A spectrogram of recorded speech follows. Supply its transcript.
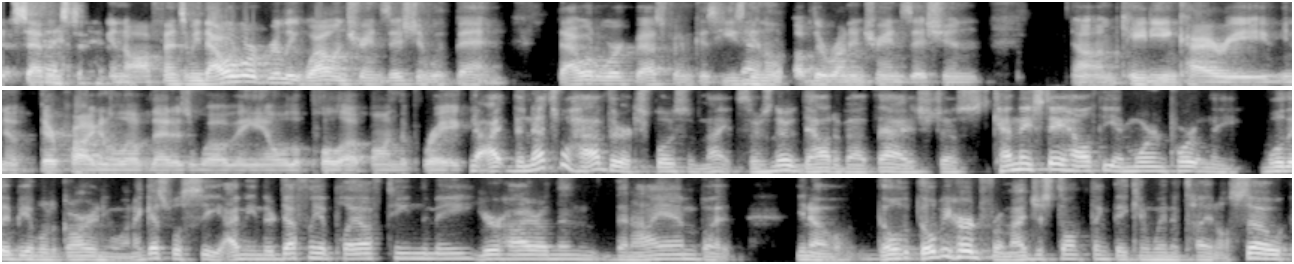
at seven second offense. I mean, that would work really well in transition with Ben. That would work best for him because he's yeah. going to love the run in transition. Um, KD and Kyrie, you know, they're probably going to love that as well, being able to pull up on the break. Yeah, I, the Nets will have their explosive nights. There's no doubt about that. It's just, can they stay healthy? And more importantly, will they be able to guard anyone? I guess we'll see. I mean, they're definitely a playoff team to me. You're higher than than I am, but you know, they'll they'll be heard from. I just don't think they can win a title. So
